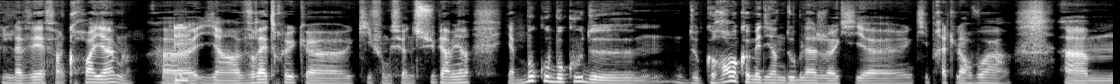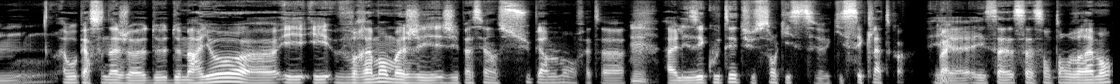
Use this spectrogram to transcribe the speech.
la VF incroyable. Euh, Il y a un vrai truc euh, qui fonctionne super bien. Il y a beaucoup, beaucoup de, de grands comédiens de doublage qui, euh, qui prêtent leur voix au personnage de, de Mario. et, et vraiment, moi, j'ai passé un super moment en fait euh, Mm. à les écouter. Tu sens qu'ils s'éclatent quoi. Et, Ouais. euh, et ça, ça s'entend vraiment.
